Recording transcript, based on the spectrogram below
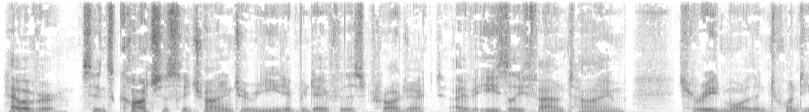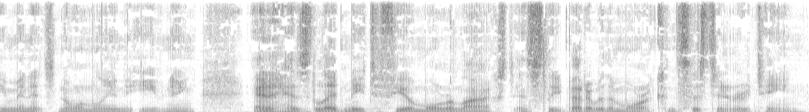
However, since consciously trying to read every day for this project, I have easily found time to read more than 20 minutes normally in the evening, and it has led me to feel more relaxed and sleep better with a more consistent routine.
